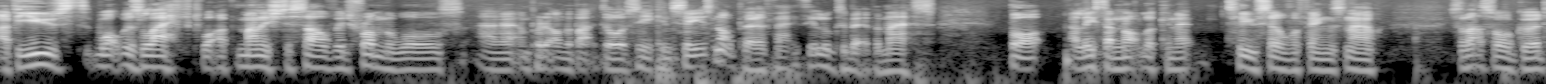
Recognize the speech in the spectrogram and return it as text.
I've used what was left, what I've managed to salvage from the walls uh, and put it on the back door so you can see it's not perfect, it looks a bit of a mess but at least I'm not looking at two silver things now. So that's all good.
